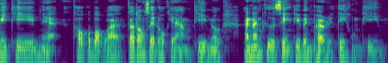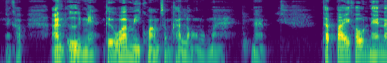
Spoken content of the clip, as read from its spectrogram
มีทีมเนี่ยเขาก็บอกว่าก็ต้องเซต OKR ของทีมแล้วอันนั้นคือสิ่งที่เป็น priority ของทีมนะครับ อันอื่นเนี่ยถือว่ามีความสำคัญรองลงมานะครับถัดไปเขาแนะน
